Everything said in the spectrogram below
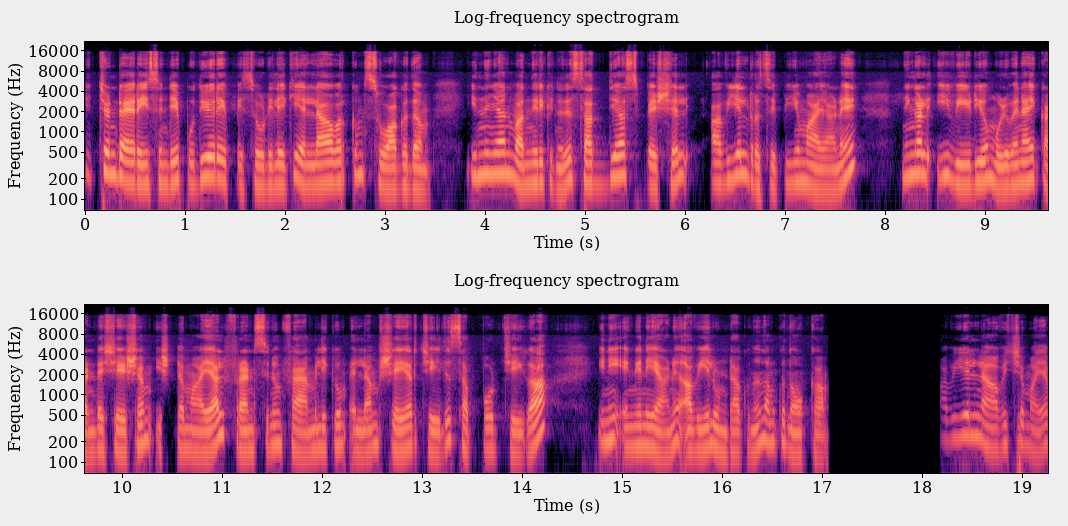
കിച്ചൺ ഡയറീസിന്റെ പുതിയൊരു എപ്പിസോഡിലേക്ക് എല്ലാവർക്കും സ്വാഗതം. ഇന്ന് ഞാൻ വന്നിരിക്കുന്നത് സദ്യ സ്പെഷ്യൽ അവിയൽ റെസിപ്പിയുമായാണ്. നിങ്ങൾ ഈ വീഡിയോ മുഴുവനായി കണ്ട ശേഷം ഇഷ്ടമായാൽ ഫ്രണ്ട്സിനും ഫാമിലിക്കും എല്ലാം ഷെയർ ചെയ്ത് സപ്പോർട്ട് ചെയ്യുക. ഇനി എങ്ങനെയാണ് അവിയൽ ഉണ്ടാക്കുന്നത് നമുക്ക് നോക്കാം. അവിയലിന് ആവശ്യമായ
